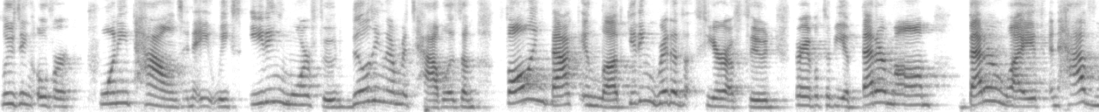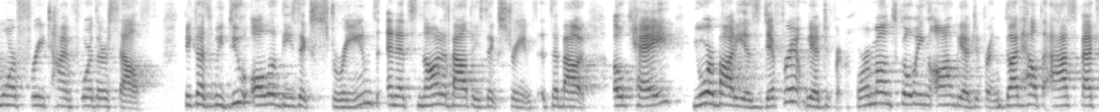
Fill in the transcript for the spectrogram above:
losing over 20 pounds in eight weeks, eating more food, building their metabolism, falling back in love, getting rid of fear of food. They're able to be a better mom, better wife, and have more free time for themselves because we do all of these extremes and it's not about these extremes. It's about, okay, your body is different. We have different hormones going on. We have different gut health aspects.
